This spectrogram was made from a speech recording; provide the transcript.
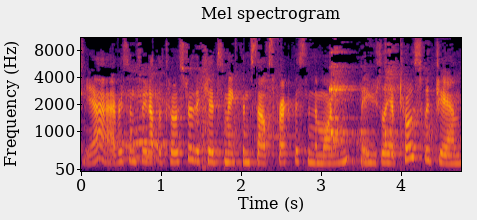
Yeah, ever since we got the toaster, the kids make themselves breakfast in the morning. They usually have toast with jam.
